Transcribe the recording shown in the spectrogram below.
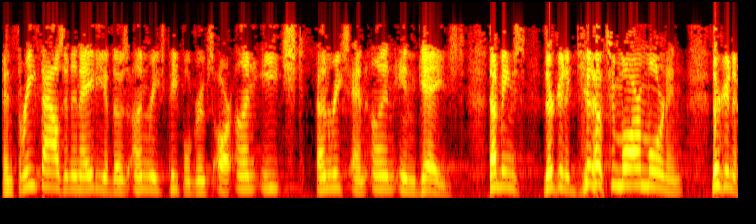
and 3,080 of those unreached people groups are unreached, unreached and unengaged. That means they're going to get up tomorrow morning, they're going to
